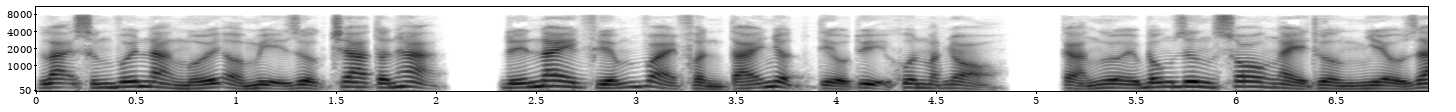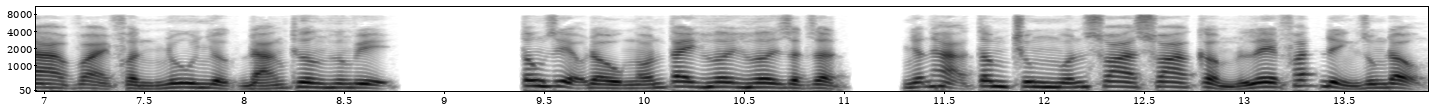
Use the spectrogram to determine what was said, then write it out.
Lại xứng với nàng mới ở mị dược cha tấn hạ, đến nay phiếm vài phần tái nhợt tiểu tụy khuôn mặt nhỏ, cả người bông dưng so ngày thường nhiều ra vài phần nhu nhược đáng thương hương vị. Tông Diệu đầu ngón tay hơi hơi giật giật, nhẫn hạ tâm trung muốn xoa xoa cẩm lê phát đỉnh rung động,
